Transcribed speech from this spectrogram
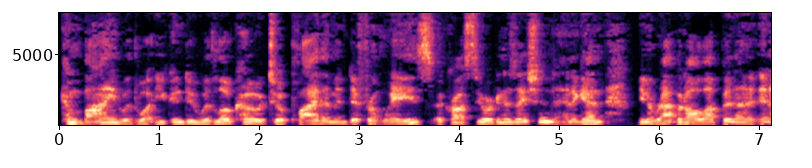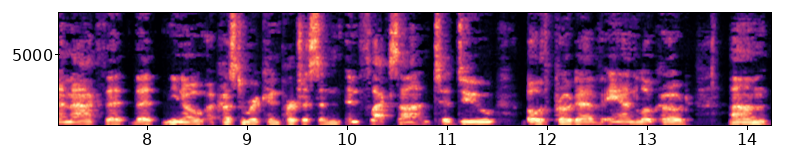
combined with what you can do with low code to apply them in different ways across the organization. And again, you know, wrap it all up in a, in a MACC that, that, you know, a customer can purchase and, and flex on to do both pro dev and low code. Um,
